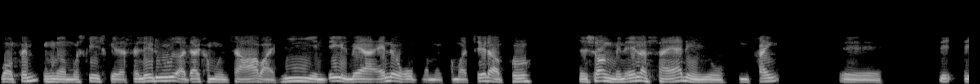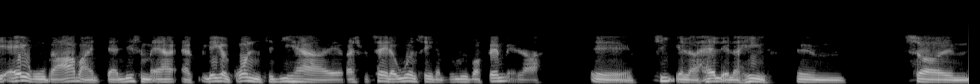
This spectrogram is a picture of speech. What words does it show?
hvor 1500 måske skiller sig lidt ud, og der kommer man til at arbejde lige en del mere anaerob, når man kommer tættere på sæsonen, men ellers så er det jo omkring øh, det, det aerobe arbejde, der ligesom er, er, ligger grunden til de her øh, resultater, uanset om du løber 5 eller øh, 10 eller halv eller helt. Øhm, så, øhm,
